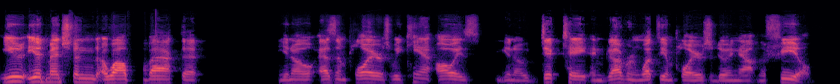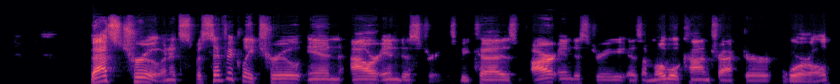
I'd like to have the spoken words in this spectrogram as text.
you you had mentioned a while back that you know as employers we can't always you know dictate and govern what the employers are doing out in the field that's true and it's specifically true in our industries because our industry is a mobile contractor world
